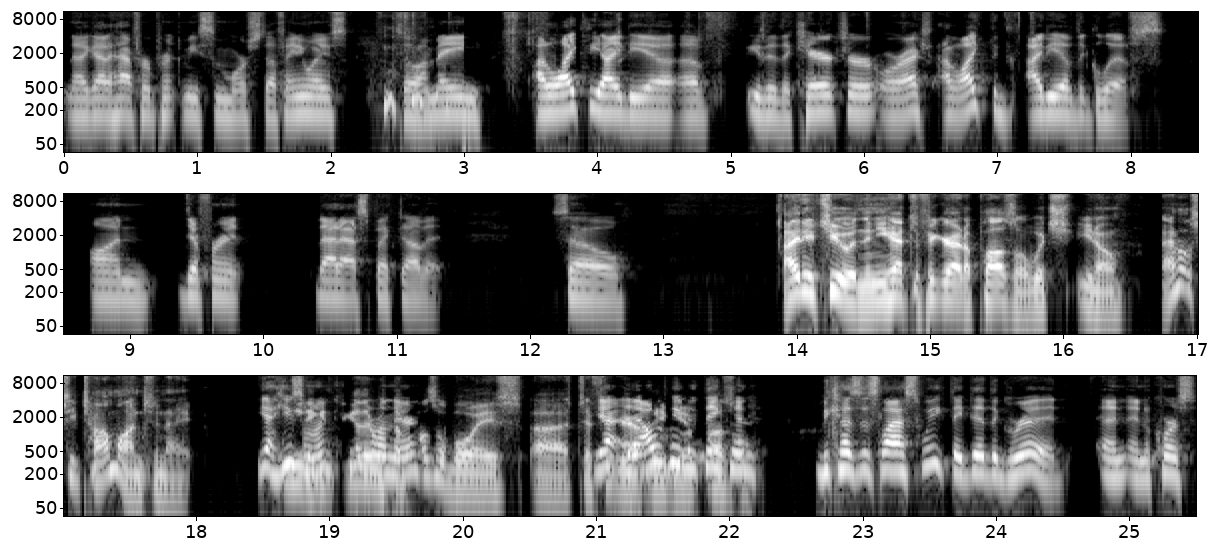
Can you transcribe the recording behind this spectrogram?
now I got to have her print me some more stuff. Anyways, so I may I like the idea of either the character or actually I like the idea of the glyphs on different that aspect of it. So I do too. And then you have to figure out a puzzle, which, you know, I don't see Tom on tonight. Yeah, he's to on, get he's together on with there. the puzzle boys uh, to yeah, figure out Yeah, I was even thinking because this last week they did the grid, and and of course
